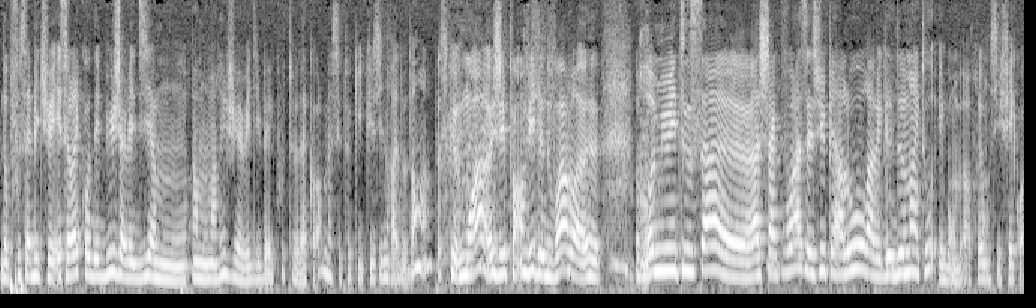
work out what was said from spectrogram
Donc faut s'habituer. Et c'est vrai qu'au début, j'avais dit à mon, à mon mari, je lui avais dit, bah écoute, d'accord, bah, c'est toi qui cuisineras dedans, hein, parce que moi, j'ai pas envie de devoir euh, remuer tout ça euh, à chaque fois, c'est super lourd avec les deux mains et tout. Et bon, bah, après, on s'y fait quoi.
